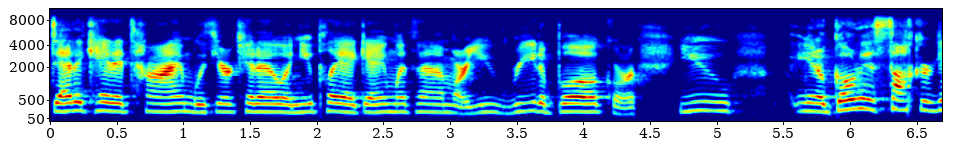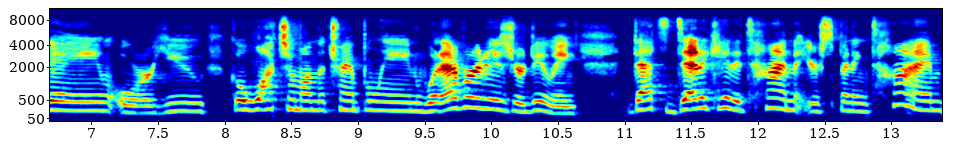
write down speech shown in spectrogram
dedicated time with your kiddo and you play a game with them or you read a book or you you know go to a soccer game or you go watch them on the trampoline, whatever it is you're doing, that's dedicated time that you're spending time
